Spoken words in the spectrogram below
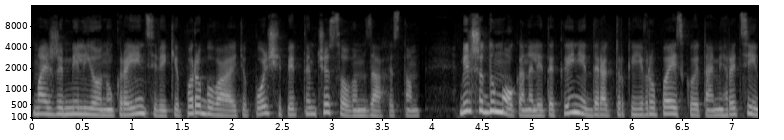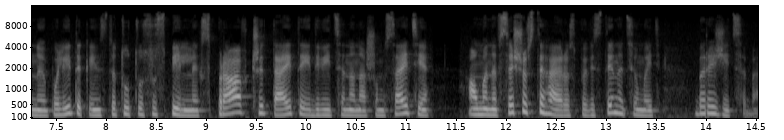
майже мільйон українців, які перебувають у Польщі під тимчасовим захистом. Більше думок аналітикині, директорки європейської та міграційної політики інституту суспільних справ читайте і дивіться на нашому сайті. А у мене все, що встигаю розповісти на цю мить. Бережіть себе.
